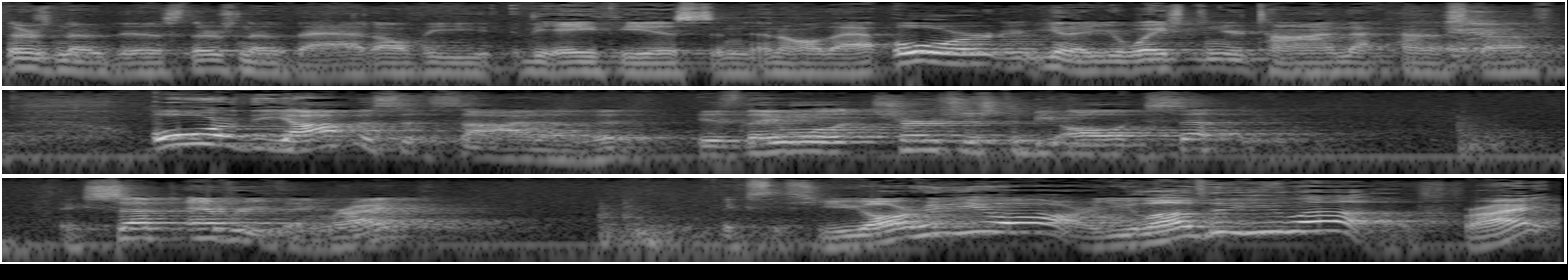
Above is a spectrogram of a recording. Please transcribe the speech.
There's no this, there's no that, all the, the atheists and, and all that. Or, you know, you're wasting your time, that kind of stuff. Or the opposite side of it is they want churches to be all accepting. Accept everything, right? You are who you are. You love who you love, right?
